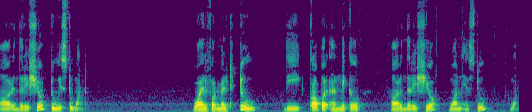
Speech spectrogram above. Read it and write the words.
are in the ratio 2 is to 1. While for melt 2 the copper and nickel are in the ratio 1 is to 1.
